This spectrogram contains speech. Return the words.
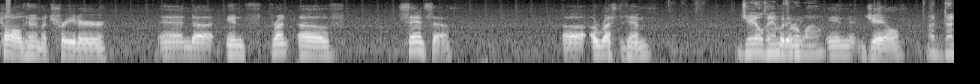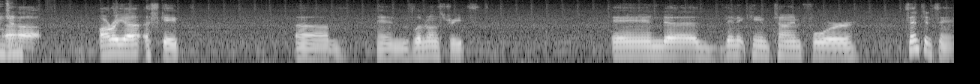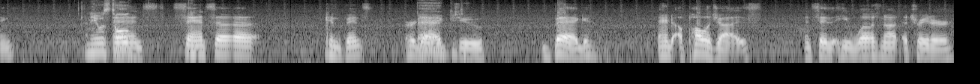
Called him a traitor, and uh, in front of Sansa, uh, arrested him, Jailed him for him a while. in jail. A dungeon. Uh, Arya escaped um, and was living on the streets. And uh, then it came time for sentencing, and he was told and Sansa convinced her dad to beg and apologize and say that he was not a traitor.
